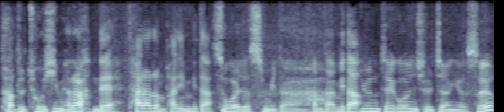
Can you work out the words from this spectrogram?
다들 조심해라. 네, 살얼음 판입니다. 수고하셨습니다. 감사합니다. 윤태곤 실장이었어요.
